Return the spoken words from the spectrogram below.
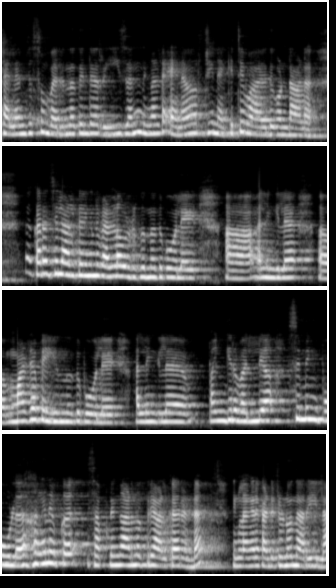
ചലഞ്ചസും വരുന്നതിന്റെ റീസൺ നിങ്ങളുടെ എനർജി നെഗറ്റീവ് ആയതുകൊണ്ടാണ്. കാരണം ചില ആൾക്കാർ ഇങ്ങനെ വെള്ളം ഒഴുകുന്നത് പോലെ അല്ലെങ്കിൽ മഴ പെയ്യുന്നത് പോലെ അല്ലെങ്കിൽ ഭയങ്കര വലിയ സ്വിമ്മിങ് പൂൾ അങ്ങനെയൊക്കെ സ്വപ്നം കാണുന്ന ഒത്തിരി ആൾക്കാരുണ്ട്. നിങ്ങൾ അങ്ങനെ കണ്ടിട്ടുണ്ടോ എന്ന് അറിയില്ല.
